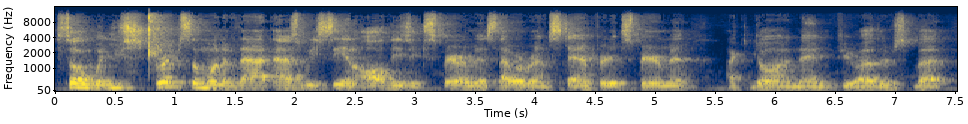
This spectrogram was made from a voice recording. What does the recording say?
so when you strip someone of that, as we see in all these experiments that were run, Stanford experiment, I could go on and name a few others, but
